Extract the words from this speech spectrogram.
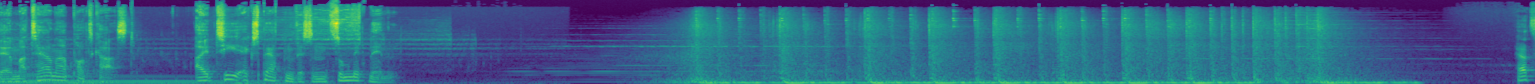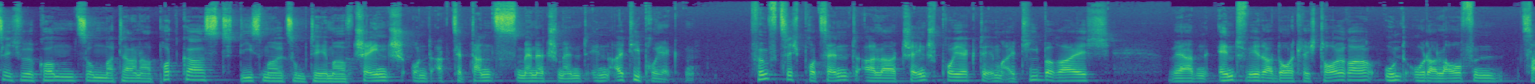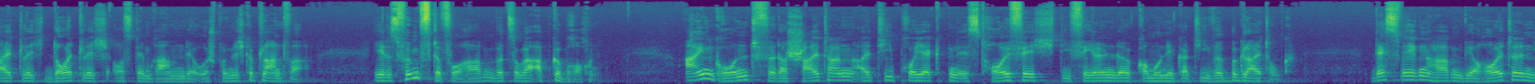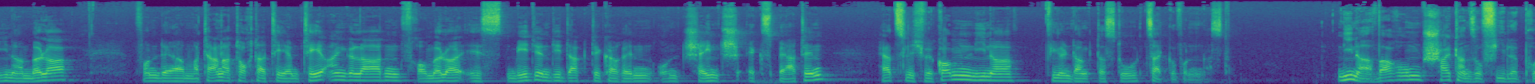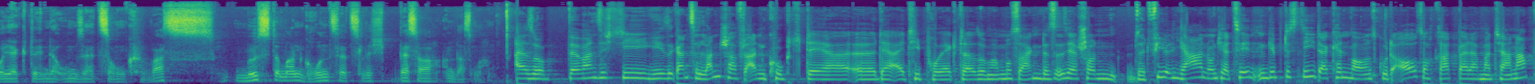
Der Materna Podcast. IT-Expertenwissen zum Mitnehmen. Herzlich willkommen zum Materna Podcast, diesmal zum Thema Change und Akzeptanzmanagement in IT-Projekten. 50 Prozent aller Change-Projekte im IT-Bereich werden entweder deutlich teurer und oder laufen zeitlich deutlich aus dem Rahmen, der ursprünglich geplant war. Jedes fünfte Vorhaben wird sogar abgebrochen. Ein Grund für das Scheitern IT-Projekten ist häufig die fehlende kommunikative Begleitung. Deswegen haben wir heute Nina Möller von der Materna-Tochter TMT eingeladen. Frau Möller ist Mediendidaktikerin und Change-Expertin. Herzlich willkommen, Nina. Vielen Dank, dass du Zeit gefunden hast. Nina, warum scheitern so viele Projekte in der Umsetzung? Was müsste man grundsätzlich besser anders machen? Also wenn man sich die, diese ganze Landschaft anguckt der, äh, der IT-Projekte, also man muss sagen, das ist ja schon seit vielen Jahren und Jahrzehnten gibt es die, da kennen wir uns gut aus, auch gerade bei der Materna.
